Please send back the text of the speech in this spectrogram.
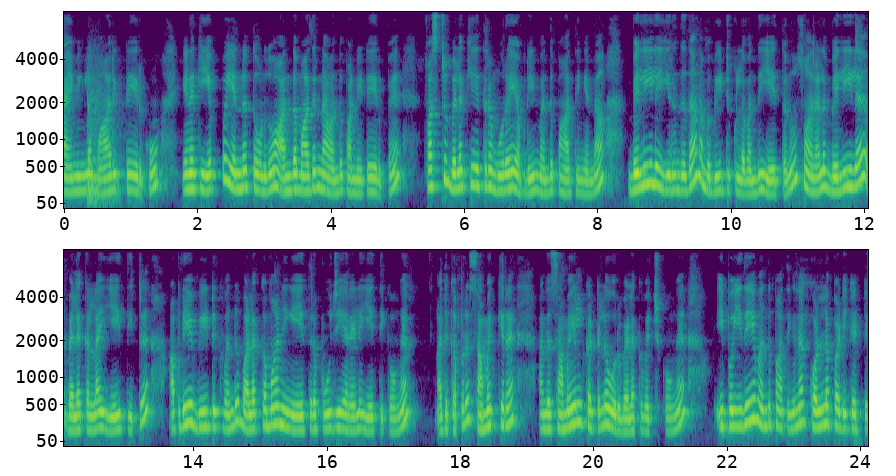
டைமிங்கில் மாறிக்கிட்டே இருக்கும். எனக்கு எப்போ என்ன தோணுதோ அந்த மாதிரி நான் வந்து பண்ணிகிட்டே இருப்பேன். ஃபஸ்ட்டு விளக்கேற்றுற முறை அப்படின்னு வந்து பார்த்திங்கன்னா வெளியில் இருந்து தான் நம்ம வீட்டுக்குள்ளே வந்து ஏற்றணும் ஸோ அதனால் வெளியில் விளக்கெல்லாம் ஏற்றிட்டு அப்படியே வீட்டுக்கு வந்து வழக்கமாக நீங்கள் ஏற்றுற பூஜை அறையில் ஏற்றிக்கோங்க அதுக்கப்புறம் சமைக்கிற அந்த சமையல் கட்டில் ஒரு விளக்கு வச்சுக்கோங்க. இப்போ இதே வந்து பார்த்திங்கன்னா கொல்லப்படிக்கட்டு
